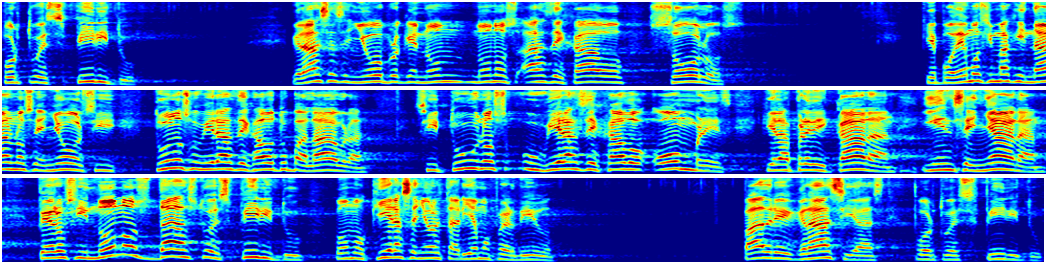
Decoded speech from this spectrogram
por tu espíritu. Gracias, Señor, porque no, no nos has dejado solos. Que podemos imaginarnos, Señor, si tú nos hubieras dejado tu palabra, si tú nos hubieras dejado hombres que la predicaran y enseñaran, pero si no nos das tu espíritu, como quiera, Señor, estaríamos perdidos. Padre, gracias por tu espíritu.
